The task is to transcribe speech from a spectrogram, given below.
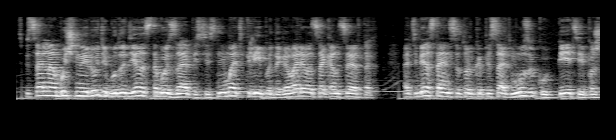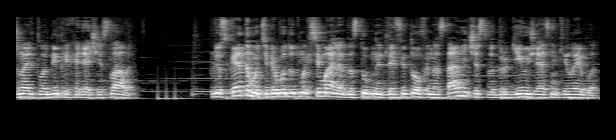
Специально обученные люди будут делать с тобой записи, снимать клипы, договариваться о концертах, а тебе останется только писать музыку, петь и пожинать плоды приходящей славы. Плюс к этому тебе будут максимально доступны для фитов и наставничества другие участники лейбла.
